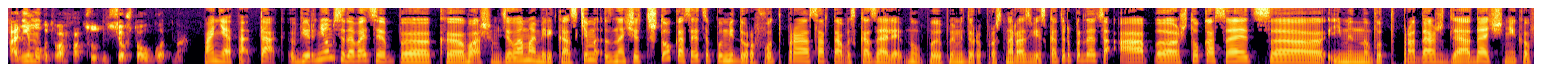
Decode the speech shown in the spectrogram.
Они могут вам подсунуть все, что угодно. Понятно. Так, вернемся давайте э, к вашим делам американским. Значит, что касается помидоров. Вот про сорта вы сказали, ну, помидоры просто на развес, которые продаются. А э, что касается именно вот продаж для дачников,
